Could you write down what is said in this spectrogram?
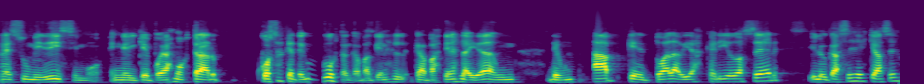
resumidísimo en el que puedas mostrar cosas que te gustan. Capaz tienes, capaz tienes la idea de un, de un app que toda la vida has querido hacer y lo que haces es que haces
